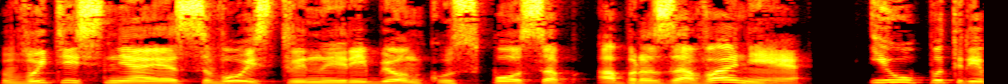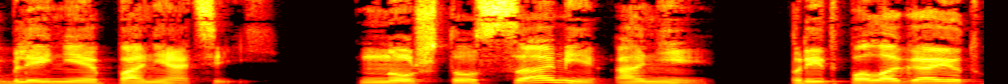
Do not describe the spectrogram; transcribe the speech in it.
вытесняя свойственный ребенку способ образования и употребления понятий. Но что сами они предполагают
